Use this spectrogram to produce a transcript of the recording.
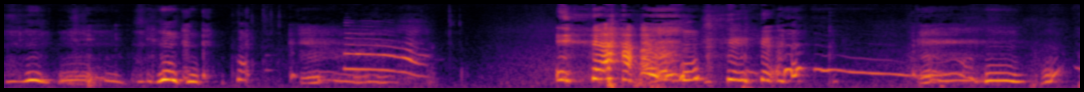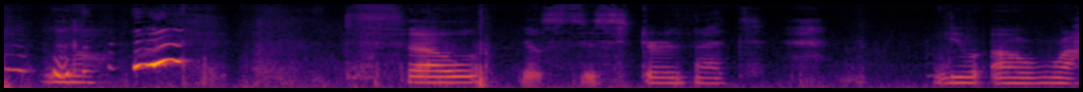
no. So, your sister that you arrived.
